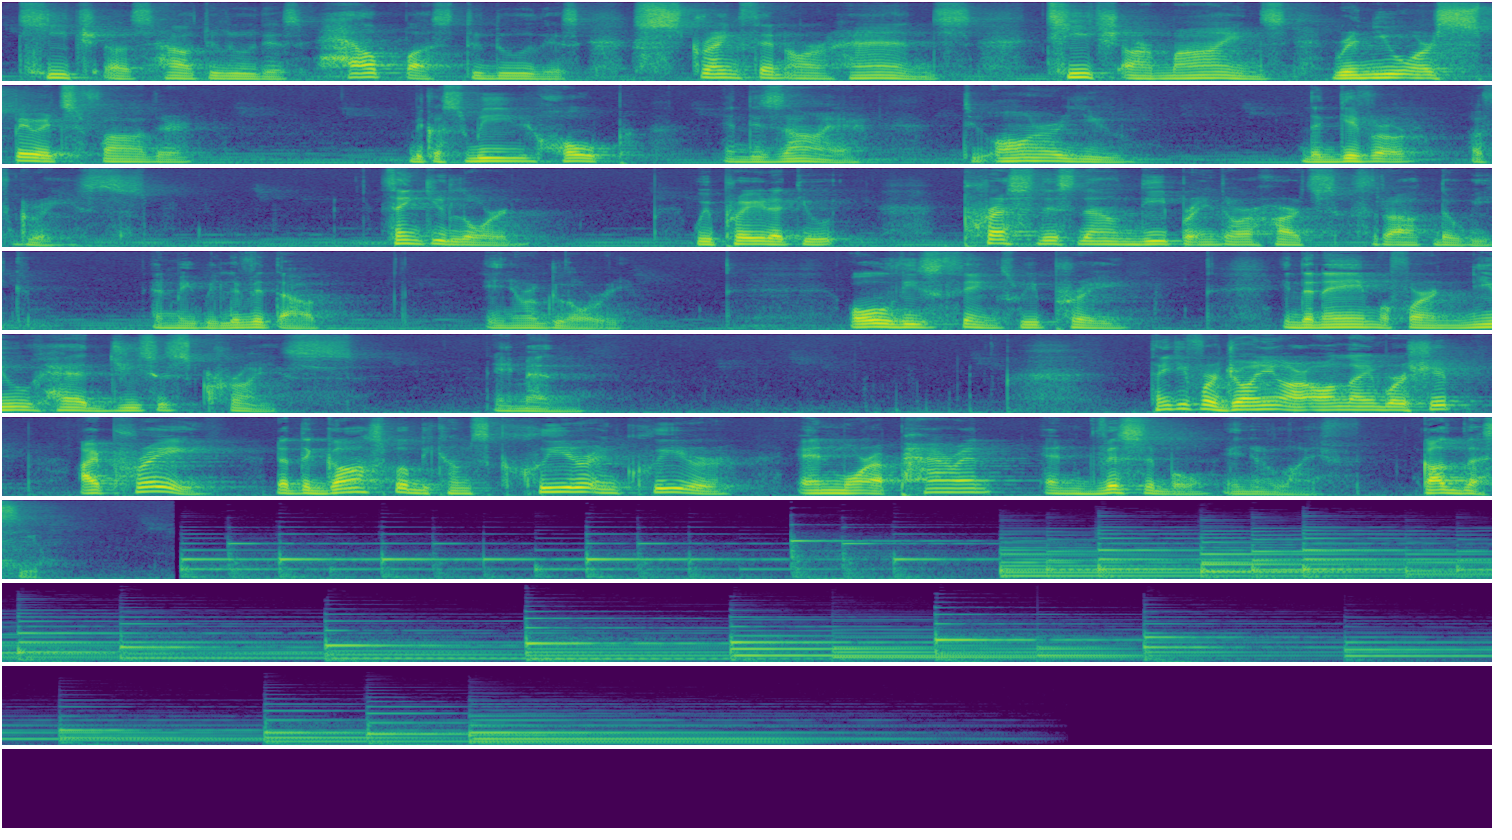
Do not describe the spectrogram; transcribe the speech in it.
Teach us how to do this. Help us to do this. Strengthen our hands. Teach our minds. Renew our spirits, Father, because we hope and desire to honor you, the giver of grace. Thank you, Lord. We pray that you press this down deeper into our hearts throughout the week and may we live it out in your glory. All these things we pray in the name of our new head, Jesus Christ. Amen. Thank you for joining our online worship. I pray that the gospel becomes clearer and clearer and more apparent and visible in your life. God bless you.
